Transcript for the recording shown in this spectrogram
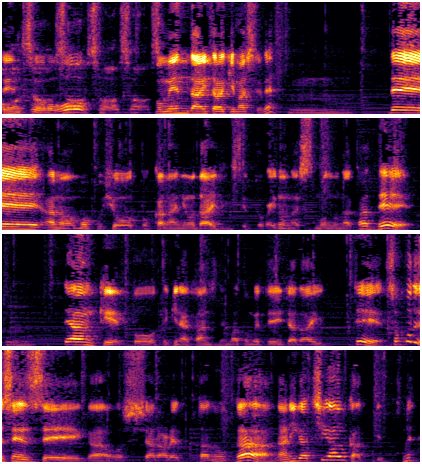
店長をご面談いただきましてね。うん。であの目標とか何を大事にしてるとかいろんな質問の中でうん。でアンケート的な感じでまとめていただいてそこで先生がおっしゃられたのが何が違うかっていうんですね。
